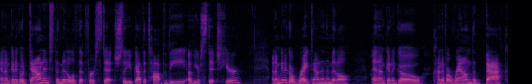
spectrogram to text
and I'm going to go down into the middle of that first stitch. So you've got the top V of your stitch here and I'm going to go right down in the middle and I'm going to go kind of around the back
